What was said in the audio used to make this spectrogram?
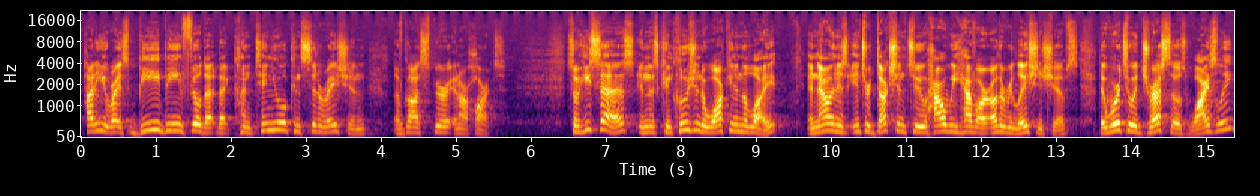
How do you, right? It's be being filled, that, that continual consideration of God's Spirit in our hearts. So he says in this conclusion to walking in the light, and now in his introduction to how we have our other relationships, that we're to address those wisely,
